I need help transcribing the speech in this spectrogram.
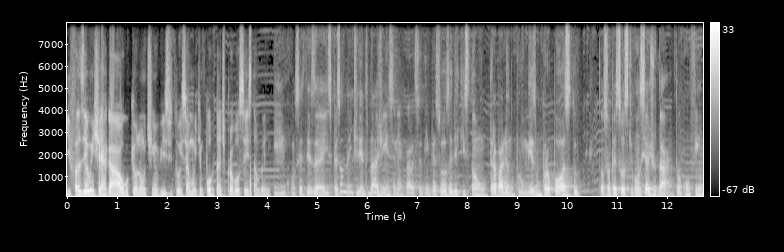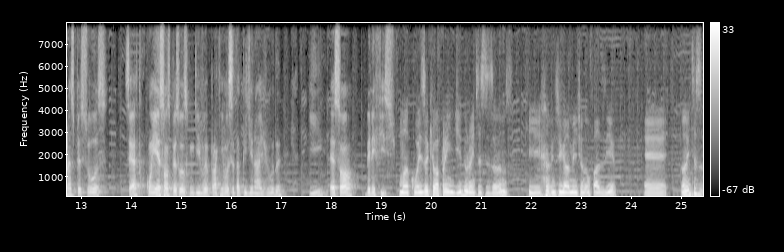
e fazer eu enxergar algo que eu não tinha visto. Então isso é muito importante para vocês também. Sim, com certeza. É, especialmente dentro da agência, né, cara? Você tem pessoas ali que estão trabalhando por um mesmo propósito, então são pessoas que vão se ajudar. Então confiem nas pessoas, certo? Conheçam as pessoas para quem você está pedindo ajuda e é só benefício. Uma coisa que eu aprendi durante esses anos, que antigamente eu não fazia, é antes,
